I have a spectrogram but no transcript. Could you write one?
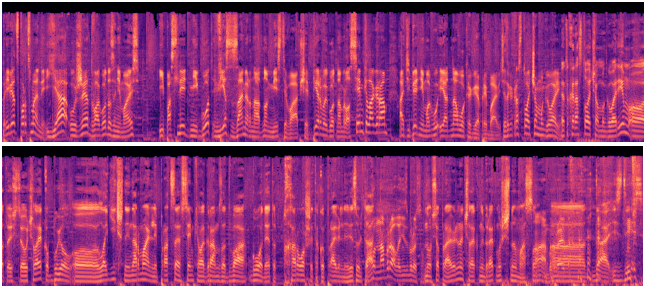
Привет, спортсмены. Я уже два года занимаюсь, и последний год вес замер на одном месте вообще. Первый год набрал 7 килограмм, а теперь не могу и одного кг прибавить. Это как раз то, о чем мы говорим. Это как раз то, о чем мы говорим. э, То есть у человека был э, логичный, нормальный процесс 7 килограмм за 2 года. Это хороший такой правильный результат. Он набрал, а не сбросил. Ну, все правильно, человек набирает мышечную массу. А, правильно. А, Да, и здесь,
